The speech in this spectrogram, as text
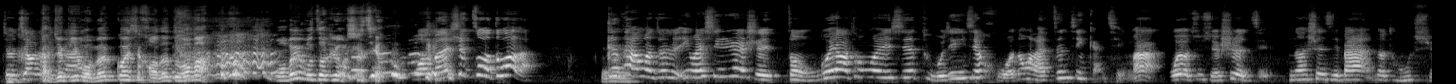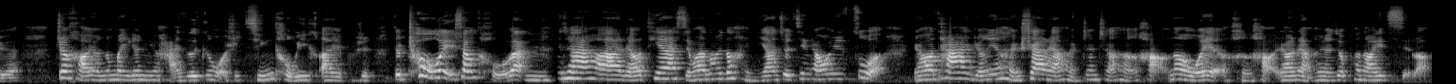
就交流。感觉比我们关系好得多吧？我们又不做这种事情。我们是做多了。跟他们就是因为新认识，总归要通过一些途径、一些活动来增进感情嘛。我有去学设计，那设计班的同学正好有那么一个女孩子跟我是情投意合，啊也不是，就臭味相投吧。嗯兴趣爱好啊、聊天啊、喜欢的东西都很一样，就经常会去做。然后他人也很善良、很真诚、很好，那我也很好，然后两个人就碰到一起了。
